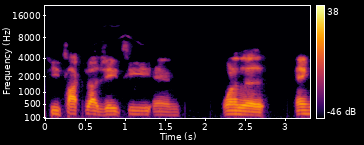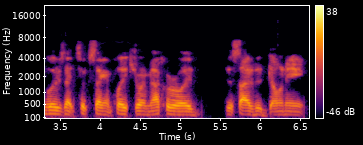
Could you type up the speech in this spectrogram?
he talked about JT and one of the anglers that took second place, Joey McElroy, decided to donate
